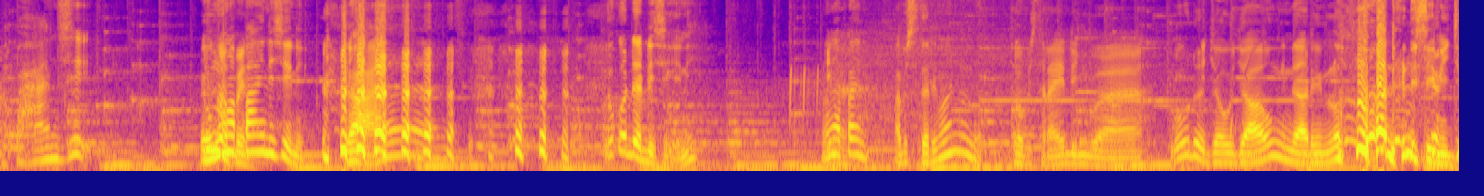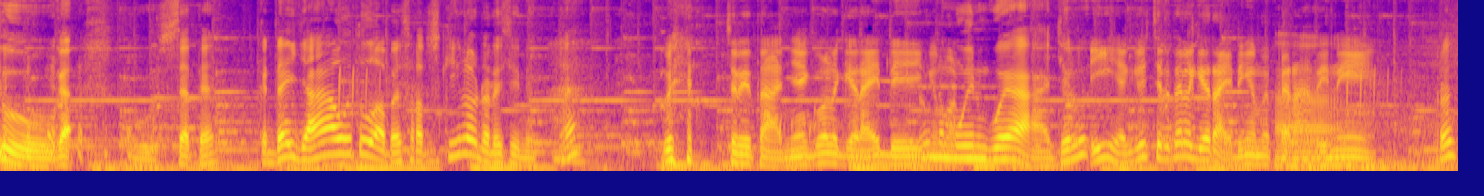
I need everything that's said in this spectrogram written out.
Apaan sih? Lu Lu, ngapain? ngapain di sini? Gak. lu kok udah di sini? Lu Iya. ngapain? Habis dari mana lu? Gue habis riding gua. Gua udah jauh-jauh ngindarin lu, lu ada di sini juga. Buset ya. Kedai jauh tuh, apa 100 kilo dari sini. Hah? Gue ceritanya gue lagi riding. Lu nemuin gue aja lu. Iya, gue ceritanya lagi riding sama Per Ah. ini. Terus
